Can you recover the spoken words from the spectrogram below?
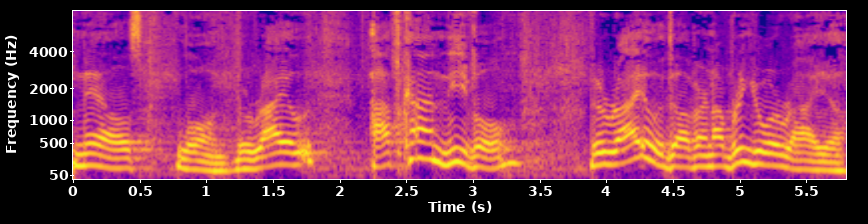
nails long. Afkan nivel the raya and I'll bring you a raya.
